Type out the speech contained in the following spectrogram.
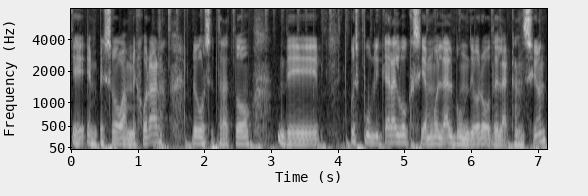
empezó a mejorar. Luego se trató de pues publicar algo que se llamó el álbum de oro de la canción.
